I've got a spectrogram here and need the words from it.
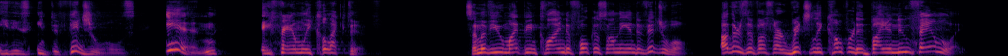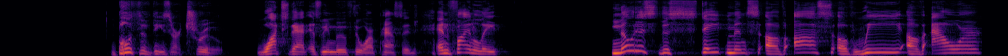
It is individuals in a family collective. Some of you might be inclined to focus on the individual. Others of us are richly comforted by a new family. Both of these are true. Watch that as we move through our passage. And finally, notice the statements of us, of we, of our.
